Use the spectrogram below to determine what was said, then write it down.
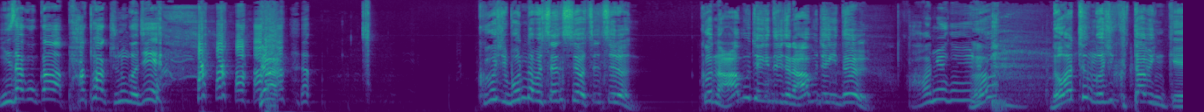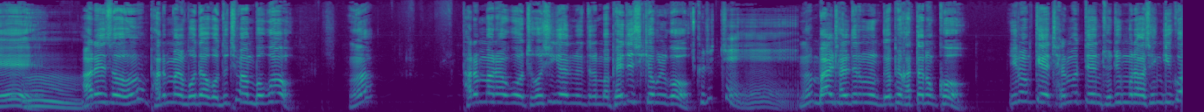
인사고가 팍팍 주는 거지 야! 그것이 뭔 놈의 센스야 센스는. 그건 아부쟁이들이잖아 아부쟁이들. 아니 그 어? 너 같은 것이 그따윈 게 음. 아래서 어? 바른 말 못하고 눈치만 보고 어? 바른 말하고 저시기 하는 애들은 막 배제시켜 불고 그렇지 어? 말잘 들으면 옆에 갖다 놓고 이런 게 잘못된 조직 문화가 생기고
